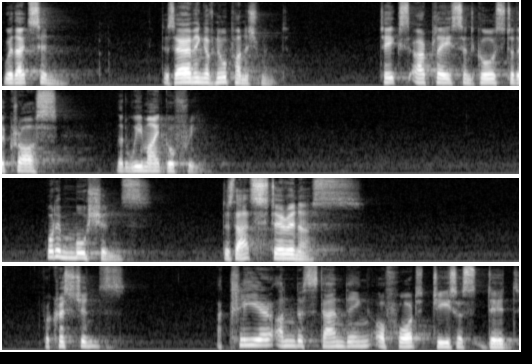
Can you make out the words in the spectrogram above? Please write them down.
without sin, deserving of no punishment, takes our place and goes to the cross that we might go free. What emotions does that stir in us? For Christians, a clear understanding of what Jesus did,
